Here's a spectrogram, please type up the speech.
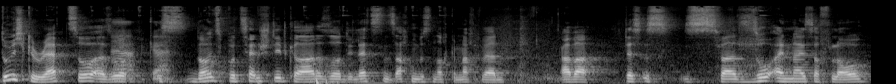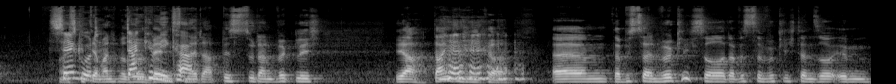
durchgerappt, so also ja, ist 90 steht gerade so, die letzten Sachen müssen noch gemacht werden, aber das ist, es war so ein nicer Flow. Sehr es gut. Gibt ja manchmal danke, so Events, Mika. Ne, da bist du dann wirklich, ja, danke Mika. Ähm, da bist du dann wirklich so, da bist du wirklich dann so im,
